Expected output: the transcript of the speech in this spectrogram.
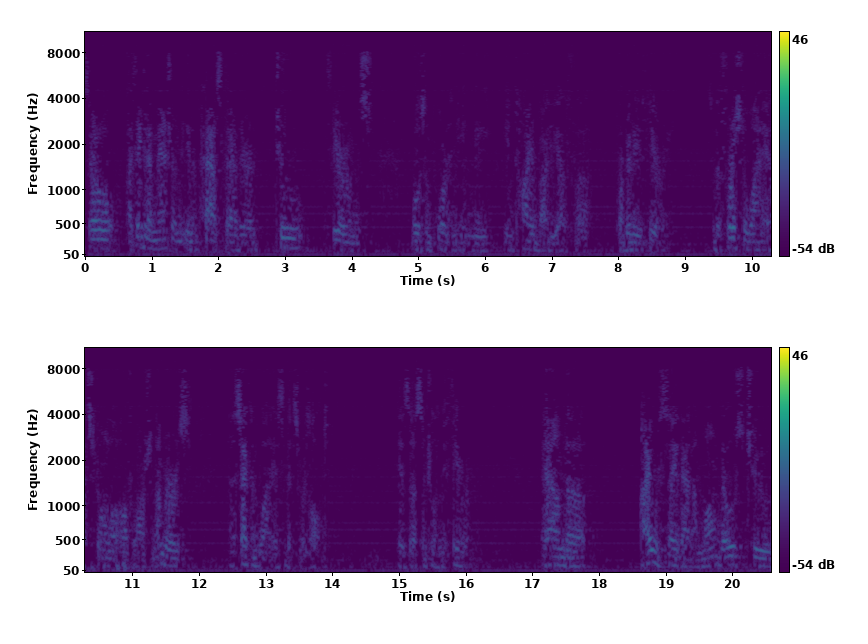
So I think I mentioned in the past that there are two theorems most important in the entire body of uh, probability theory. So the first one is strong law of large numbers. The second one is this result, is a central limit theorem. And uh, I would say that among those two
